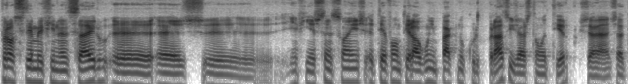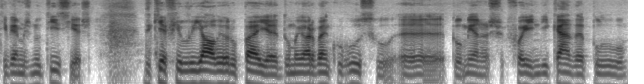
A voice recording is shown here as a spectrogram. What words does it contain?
para o sistema financeiro eh, as, eh, enfim, as sanções até vão ter algum impacto no curto prazo e já estão a ter, porque já, já tivemos notícias de que a filial europeia do maior banco russo, pelo menos, foi indicada pelo,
